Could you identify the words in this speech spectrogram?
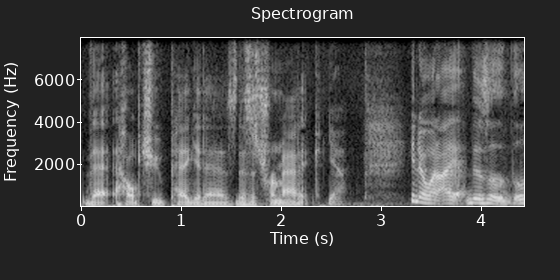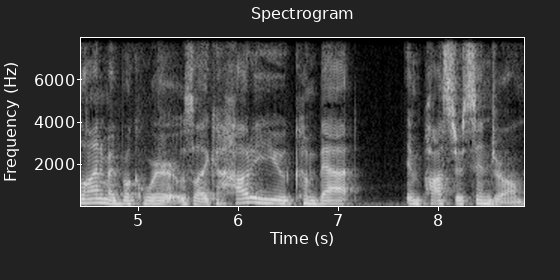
that helped you peg it as this is traumatic? Yeah. You know what? I there's a line in my book where it was like, how do you combat imposter syndrome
